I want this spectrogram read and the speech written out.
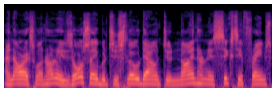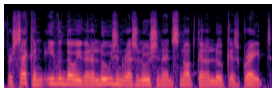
And RX100 is also able to slow down to 960 frames per second even though you're going to lose in resolution and it's not going to look as great.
